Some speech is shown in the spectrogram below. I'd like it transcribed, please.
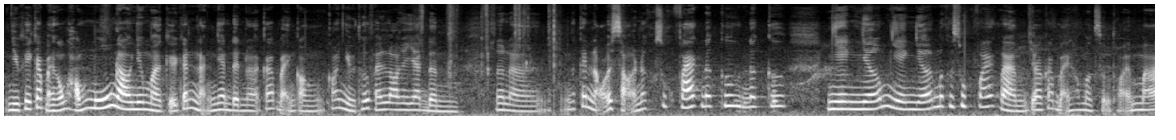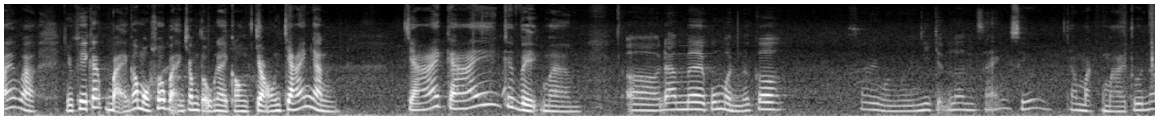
nhiều khi các bạn cũng không muốn đâu nhưng mà kiểu gánh nặng gia đình là các bạn còn có nhiều thứ phải lo cho gia đình. Nên là cái nỗi sợ nó xuất phát nó cứ nó cứ nhen nhóm nhen nhóm nó cứ xuất phát làm cho các bạn không thật sự thoải mái. Và nhiều khi các bạn có một số bạn trong tụ này còn chọn trái ngành trái cái cái việc mà uh, đam mê của mình nữa cơ. Sorry mọi người như chỉnh lên sáng xíu cho mặt mày tôi nó.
